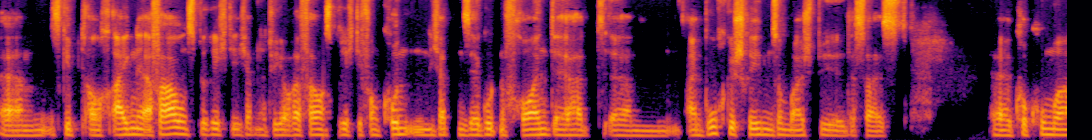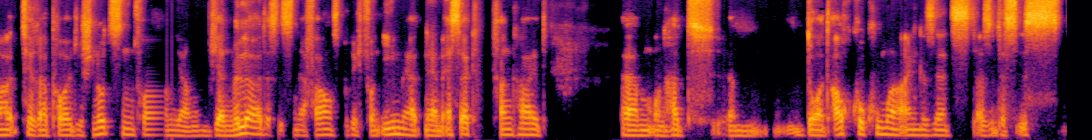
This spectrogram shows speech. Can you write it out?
Ähm, es gibt auch eigene Erfahrungsberichte. Ich habe natürlich auch Erfahrungsberichte von Kunden. Ich habe einen sehr guten Freund, der hat ähm, ein Buch geschrieben zum Beispiel, das heißt äh, Kurkuma therapeutisch nutzen von Jan, Jan Müller. Das ist ein Erfahrungsbericht von ihm. Er hat eine MS-Krankheit ähm, und hat ähm, dort auch Kurkuma eingesetzt. Also das ist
